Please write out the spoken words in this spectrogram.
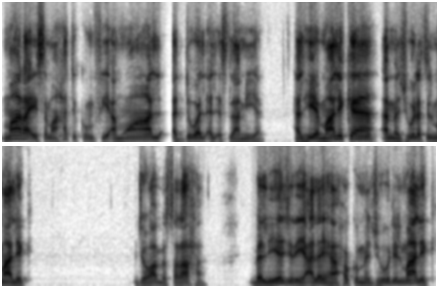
ما رأي سماحتكم في أموال الدول الإسلامية؟ هل هي مالكة أم مجهولة المالك؟ جواب بصراحة بل يجري عليها حكم مجهول المالك.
